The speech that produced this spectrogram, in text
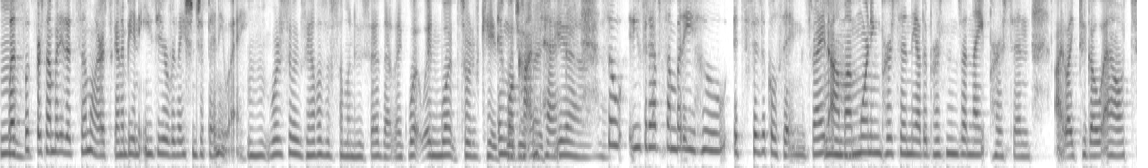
Mm. Let's look for somebody that's similar. It's going to be an easier relationship anyway. Mm-hmm. What are some examples of someone who said that? Like, what in what sort of case? In what context? Yeah. So you could have somebody who it's physical things, right? Mm. I'm a morning person. The other person's a night person. I like to go out.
